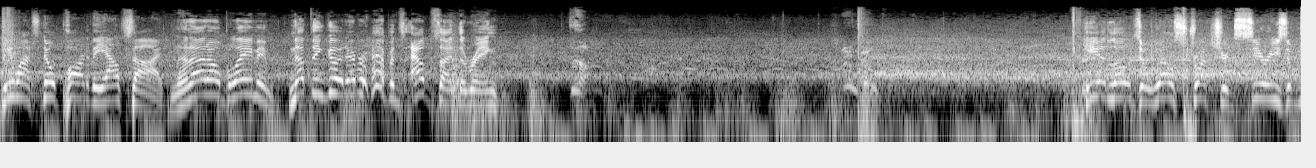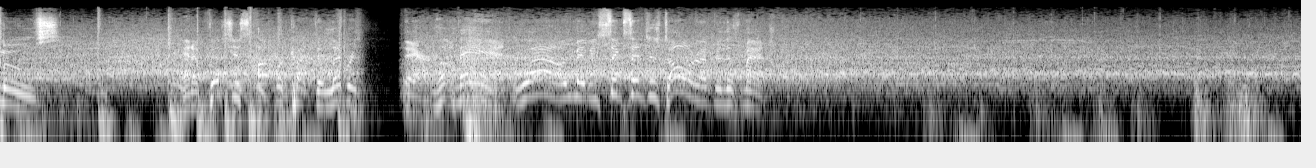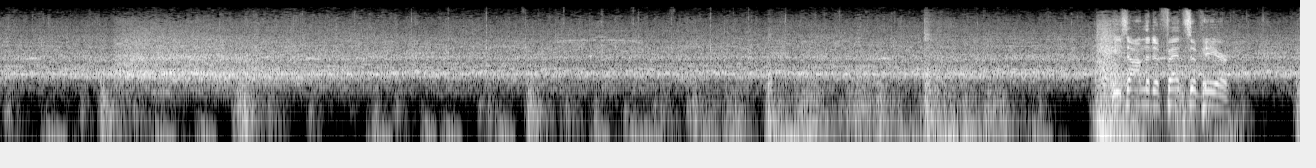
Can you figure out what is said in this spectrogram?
He wants no part of the outside. And I don't blame him. Nothing good ever happens outside the ring. He unloads a well-structured series of moves. And a vicious uppercut delivered there. Oh, man, wow, he may be six inches taller after this match. He's on the defensive here,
